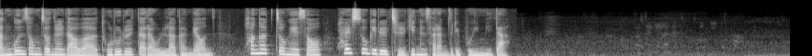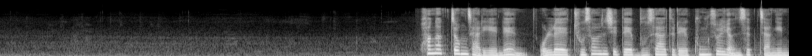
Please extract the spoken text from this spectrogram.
당군 성전을 나와 도로를 따라 올라가면 황학정에서 활쏘기를 즐기는 사람들이 보입니다. 황학정 자리에는 원래 조선시대 무사들의 궁술 연습장인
